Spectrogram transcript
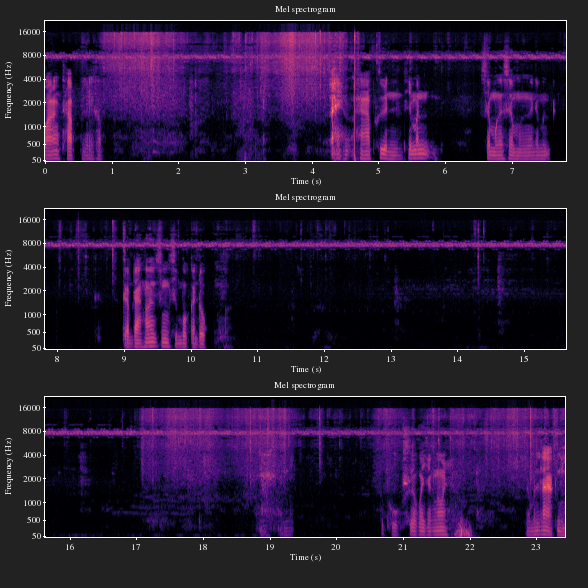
วางทับเลยครับหาพื้นที่มันเสมอเสมอเนี่ยมันกับดังเขาซึ่งสิบกกระดกผูกเสือกไว้จักน้อย เดี๋ยวมันลากหนี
